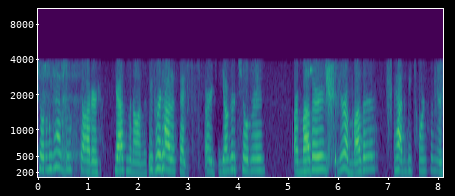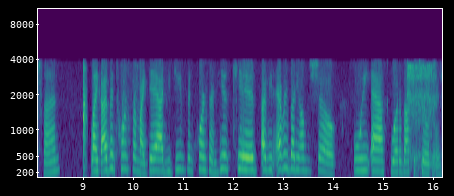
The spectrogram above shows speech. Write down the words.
children. We have Luke's daughter Jasmine on. We've heard how it affects our younger children, our mothers. You're a mother had to be torn from your son. Like I've been torn from my dad. Eugene's been torn from his kids. I mean, everybody on the show. We ask, "What about the children?"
